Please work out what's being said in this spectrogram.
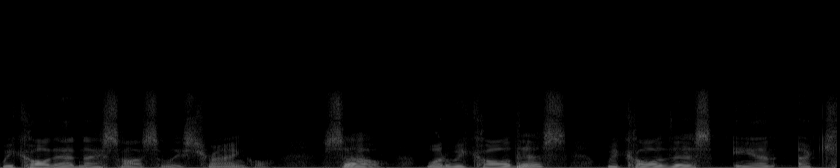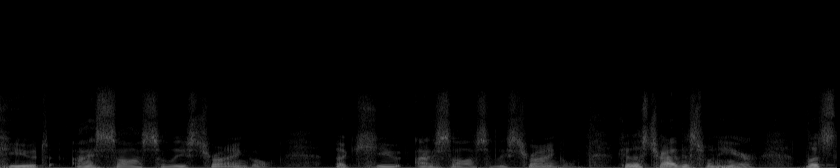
we call that an isosceles triangle. So what do we call this? We call this an acute isosceles triangle. Acute isosceles triangle. Okay, let's try this one here. Let's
